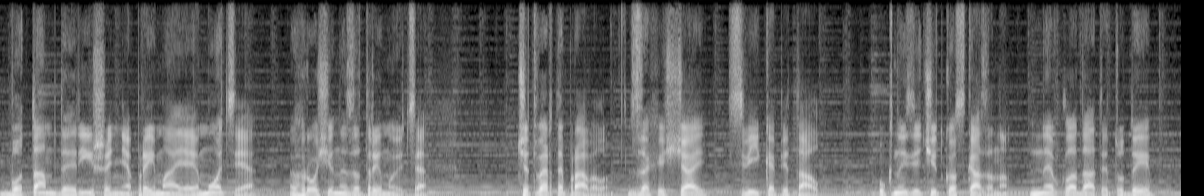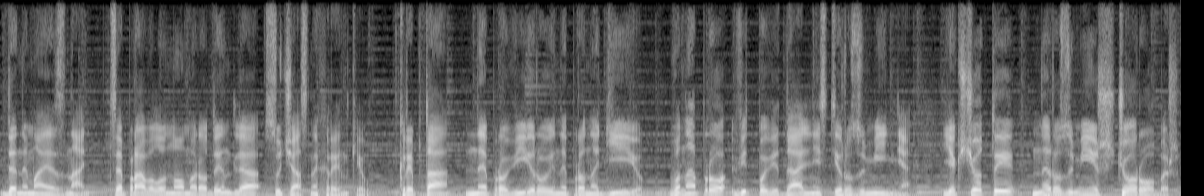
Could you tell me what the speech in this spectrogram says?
бо там, де рішення приймає емоція, гроші не затримуються. Четверте правило захищай свій капітал. У книзі чітко сказано не вкладати туди, де немає знань. Це правило номер один для сучасних ринків. Крипта не про віру і не про надію. Вона про відповідальність і розуміння. Якщо ти не розумієш, що робиш,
